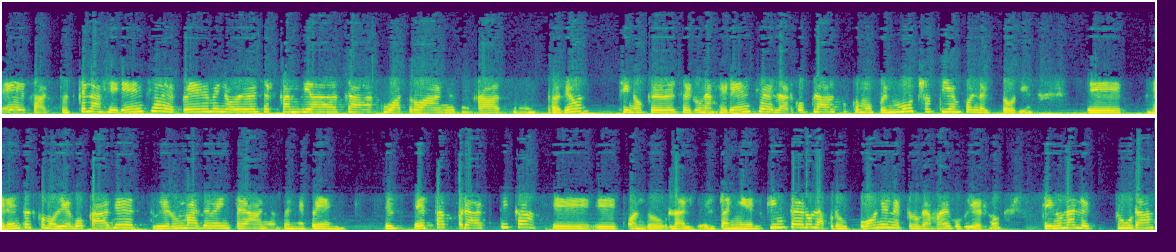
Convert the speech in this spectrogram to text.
Exacto, es que la gerencia de EPM no debe ser cambiada cada cuatro años en cada administración, sino que debe ser una gerencia de largo plazo, como fue mucho tiempo en la historia. Eh, gerentes como Diego Calle tuvieron más de 20 años en EPM. esta práctica, eh, eh, cuando el Daniel Quintero la propone en el programa de gobierno, tiene una lectura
